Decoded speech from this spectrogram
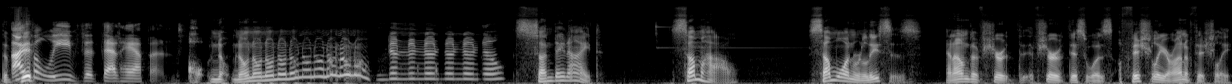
the I believe that that happened. oh no no no no no no no no no no no No, no, no, no, no, no. Sunday night, somehow, someone releases, and I'm not sure if sure if this was officially or unofficially,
